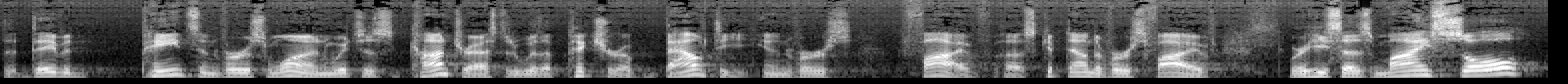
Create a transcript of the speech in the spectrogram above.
that David paints in verse 1, which is contrasted with a picture of bounty in verse 5. Uh, skip down to verse 5, where he says, My soul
